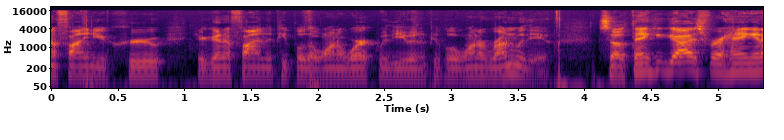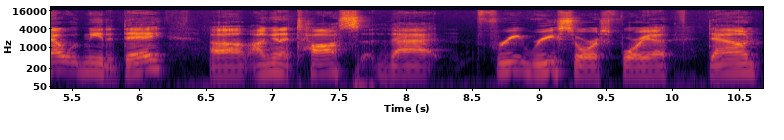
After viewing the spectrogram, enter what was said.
to find your crew. You're to find the people that want to work with you and the people that want to run with you. So thank you guys for hanging out with me today. Um, I'm to toss that free resource for you down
